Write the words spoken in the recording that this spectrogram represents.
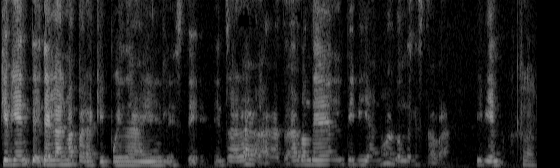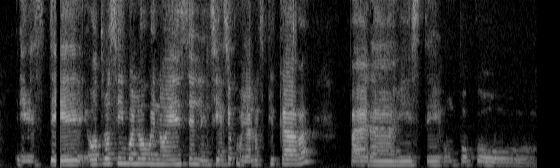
que viene del alma para que pueda él este, entrar a, a, donde él vivía, ¿no? A donde él estaba viviendo. Claro. Este, otro símbolo, bueno, es el incienso, como ya lo explicaba, para este, un poco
